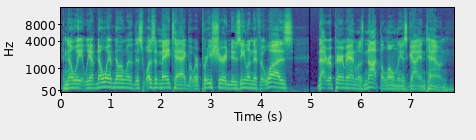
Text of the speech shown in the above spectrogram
And no, we, we have no way of knowing whether this was a Maytag, but we're pretty sure in New Zealand, if it was, that repairman was not the loneliest guy in town.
